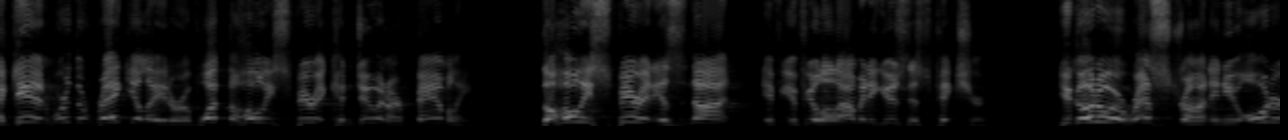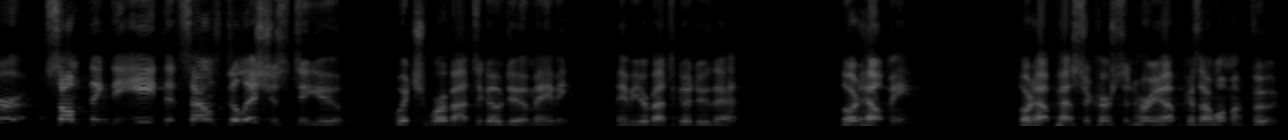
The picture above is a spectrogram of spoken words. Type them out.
Again, we're the regulator of what the Holy Spirit can do in our family. The Holy Spirit is not, if, if you'll allow me to use this picture, you go to a restaurant and you order something to eat that sounds delicious to you, which we're about to go do, maybe. Maybe you're about to go do that. Lord, help me. Lord, help Pastor Kirsten hurry up because I want my food.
